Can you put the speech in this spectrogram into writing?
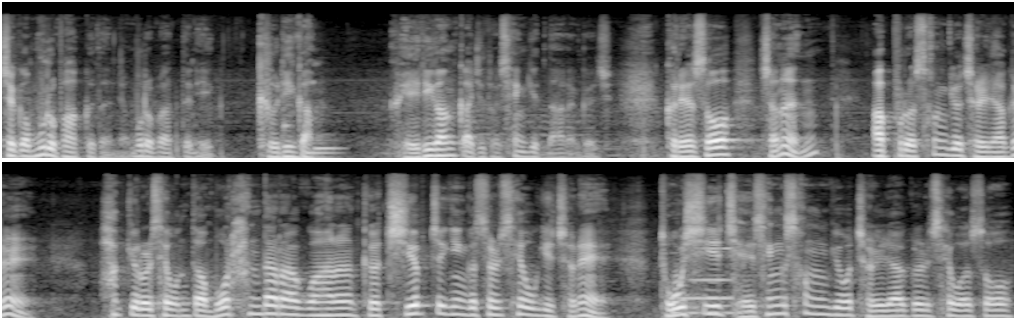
제가 물어봤거든요. 물어봤더니 거리감. 괴리감까지도 생긴다는 거죠. 그래서 저는 앞으로 선교 전략을 학교를 세운다, 뭘 한다라고 하는 그 지역적인 것을 세우기 전에 도시 재생 선교 전략을 세워서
